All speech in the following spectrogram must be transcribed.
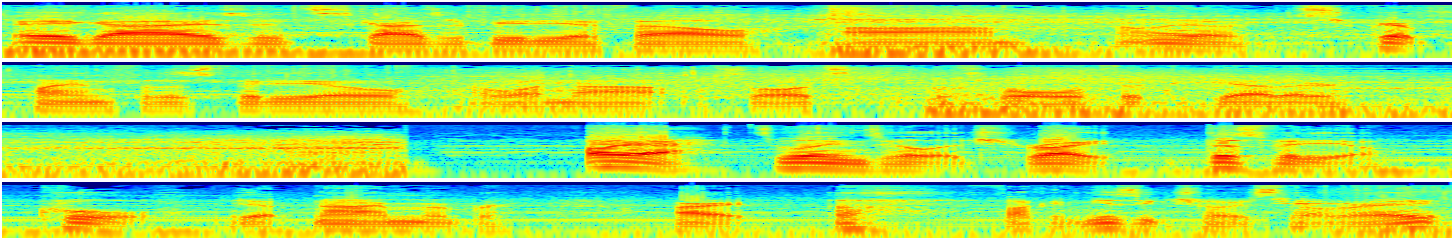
Hey guys, it's Skyzer BDFL. Um, I don't really have a script plan for this video or whatnot, so let's let's roll with it together. Um, oh yeah, it's Williams Village, right? This video, cool. Yep, now I remember. All right, Ugh, fucking music choice though, right?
